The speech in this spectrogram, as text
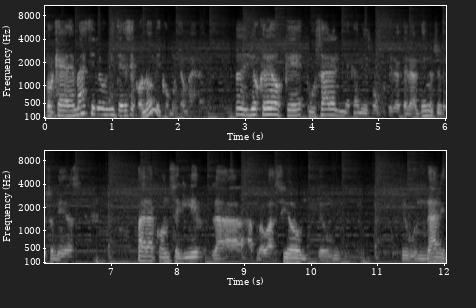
Porque además tienen un interés económico mucho más grande. Entonces yo creo que usar el mecanismo multilateral de Naciones Unidas para conseguir la aprobación de un tribunal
